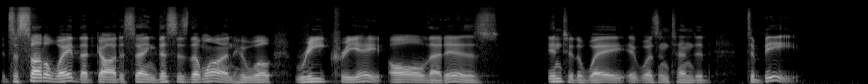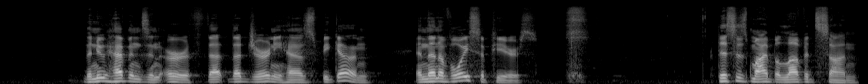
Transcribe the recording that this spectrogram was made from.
It's a subtle way that God is saying, This is the one who will recreate all that is into the way it was intended to be. The new heavens and earth, that, that journey has begun. And then a voice appears This is my beloved Son,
